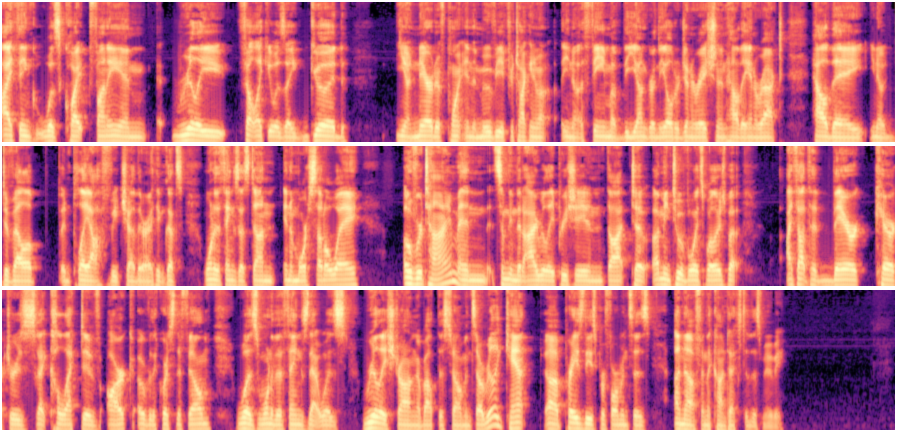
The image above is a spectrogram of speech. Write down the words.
I think was quite funny and really felt like it was a good you know narrative point in the movie. If you're talking about you know a theme of the younger and the older generation and how they interact how they you know develop and play off of each other i think that's one of the things that's done in a more subtle way over time and something that i really appreciated and thought to i mean to avoid spoilers but I thought that their characters like collective arc over the course of the film was one of the things that was really strong about this film, and so I really can't uh, praise these performances enough in the context of this movie.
